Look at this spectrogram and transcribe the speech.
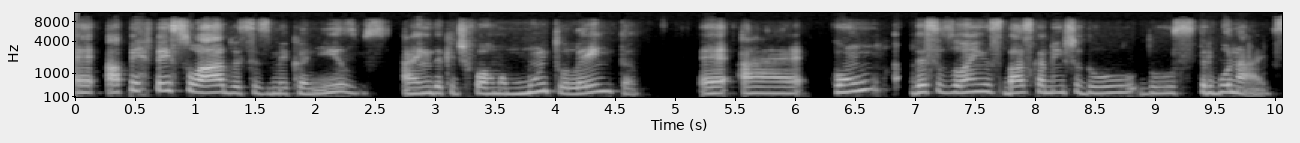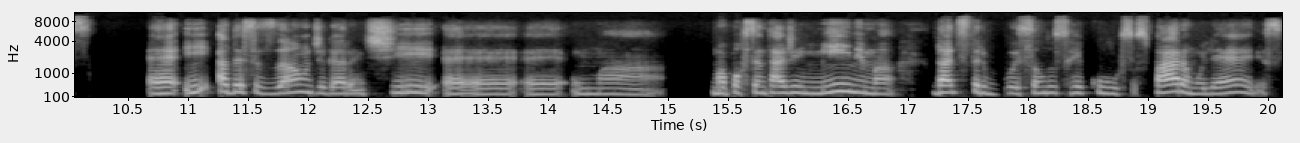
é, aperfeiçoado esses mecanismos, ainda que de forma muito lenta, é, a, com decisões basicamente do, dos tribunais. É, e a decisão de garantir é, é, uma, uma porcentagem mínima da distribuição dos recursos para mulheres,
